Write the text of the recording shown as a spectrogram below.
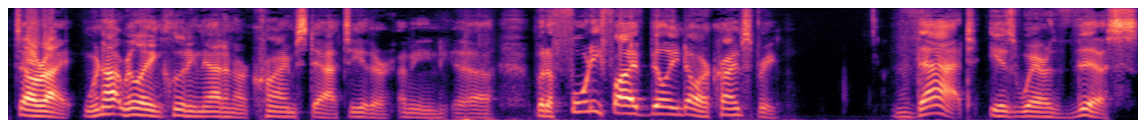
It's all right. We're not really including that in our crime stats either. I mean, uh, but a $45 billion crime spree. That is where this,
